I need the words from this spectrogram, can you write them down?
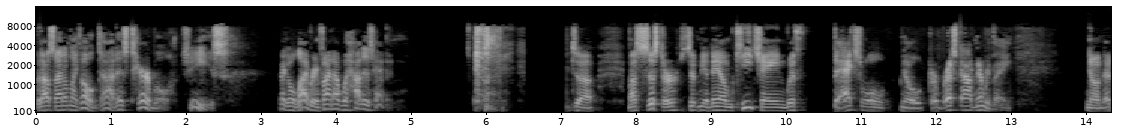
But outside, I'm like, "Oh God, that's terrible. Jeez, I go to the library and find out how this happened." uh, my sister sent me a damn keychain with the actual, you know, her breast out and everything. You know, that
